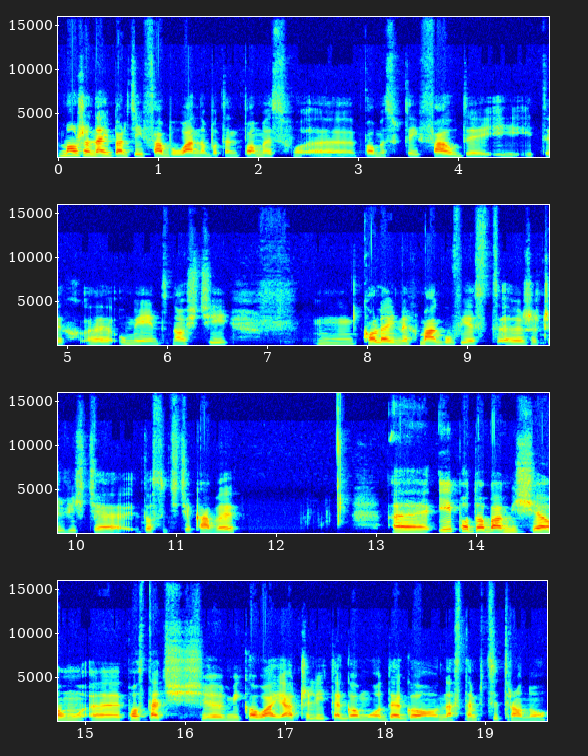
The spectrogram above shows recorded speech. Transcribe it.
Może najbardziej fabuła, no bo ten pomysł, e, pomysł tej fałdy i, i tych e, umiejętności mm, kolejnych magów jest e, rzeczywiście dosyć ciekawy. I podoba mi się postać Mikołaja, czyli tego młodego następcy tronu.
